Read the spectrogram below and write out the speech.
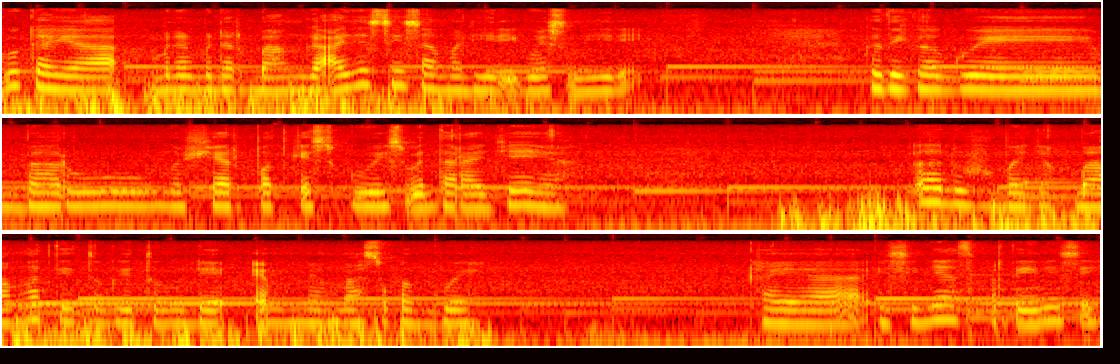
Gue kayak bener-bener bangga aja sih sama diri gue sendiri. Ketika gue baru nge-share podcast gue sebentar aja ya aduh banyak banget itu gitu DM yang masuk ke gue. Kayak isinya seperti ini sih.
